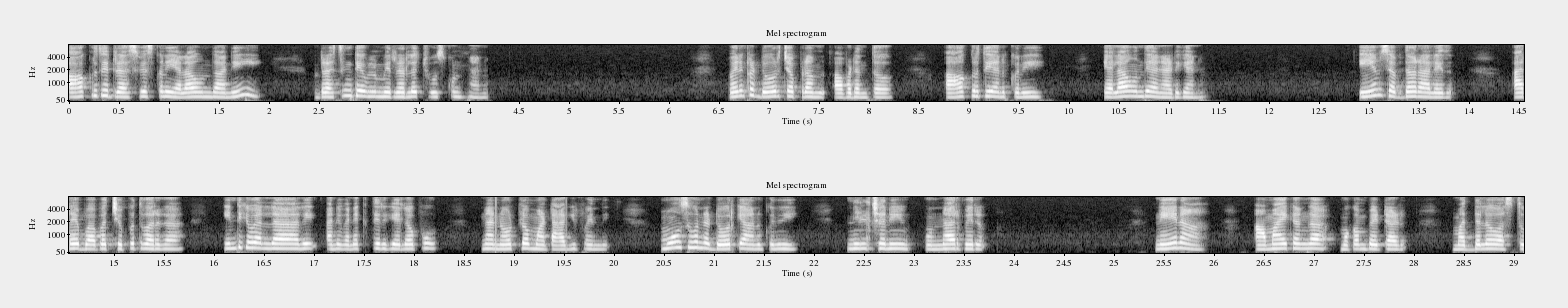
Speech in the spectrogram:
ఆకృతి డ్రెస్ వేసుకుని ఎలా ఉందా అని డ్రెస్సింగ్ టేబుల్ మిర్రర్లో చూసుకుంటున్నాను. వెనుక డోర్ చెప్పడం అవడంతో ఆకృతి అనుకుని ఎలా ఉంది? అని అడిగాను. ఏం శబ్దం రాలేదు. అరే బాబా చెప్పు త్వరగా. ఇంటికి వెళ్ళాలి అని వెనక్కి తిరిగేలోపు నా నోట్లో మాట ఆగిపోయింది. మూసి ఉన్న డోర్కి ఆనుకుని నిల్చొని ఉన్నారు మీరు. నేనా? అమాయకంగా ముఖం పెట్టాడు. మధ్యలో వస్తూ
